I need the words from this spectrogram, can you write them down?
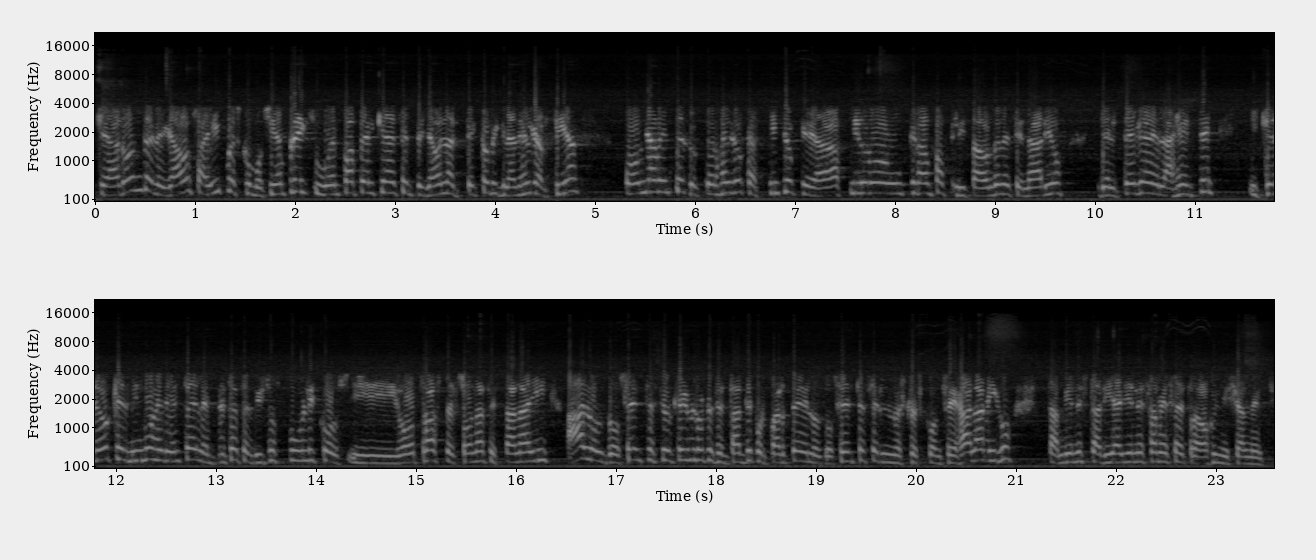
quedaron delegados ahí, pues como siempre, y su buen papel que ha desempeñado el arquitecto Miguel Ángel García. Obviamente el doctor Jairo Castillo, que ha sido un gran facilitador del escenario del pegue de la gente y creo que el mismo gerente de la empresa de servicios públicos y otras personas están ahí. Ah, los docentes, creo que hay un representante por parte de los docentes, el, nuestro concejal amigo, también estaría ahí en esa mesa de trabajo inicialmente.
